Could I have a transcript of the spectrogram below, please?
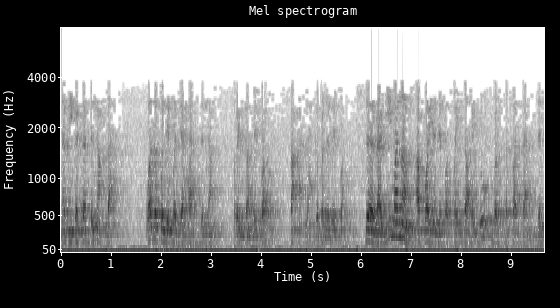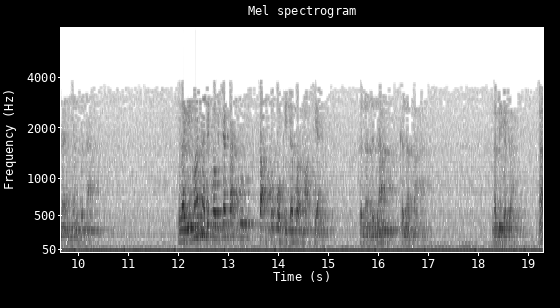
Nabi kata dengarlah. Walaupun mereka jahat, dengar perintah mereka. Taatlah kepada mereka. Selagi mana apa yang mereka perintah itu bertepatan dengan yang benar. Selagi mana mereka bercakap itu tak suruh kita buat maksiat. Kena dengar, kena taat. Nabi kata. Ha?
